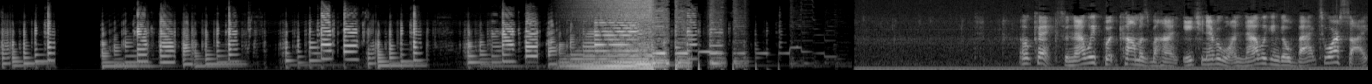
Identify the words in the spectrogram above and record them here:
Okay, so now we've put commas behind each and every one. Now we can go back to our site.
